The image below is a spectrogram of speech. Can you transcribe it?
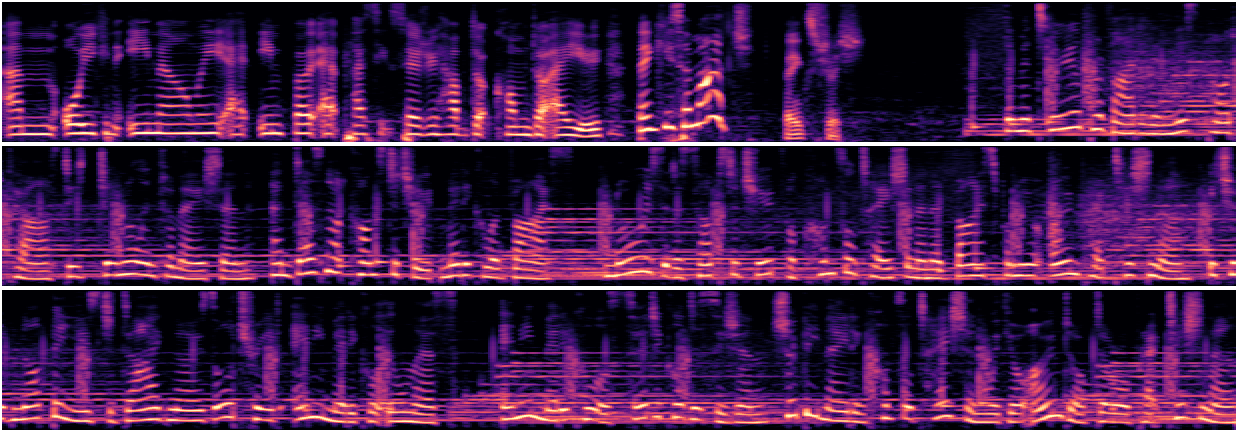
um, or you can email me at info at plasticsurgeryhub.com.au. Thank you so much. Thanks, Trish. The material provided in this podcast is general information and does not constitute medical advice, nor is it a substitute for consultation and advice from your own practitioner. It should not be used to diagnose or treat any medical illness. Any medical or surgical decision should be made in consultation with your own doctor or practitioner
